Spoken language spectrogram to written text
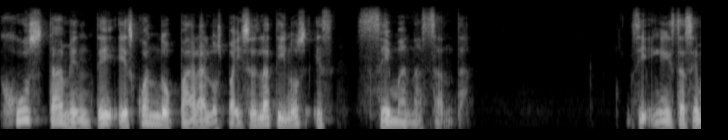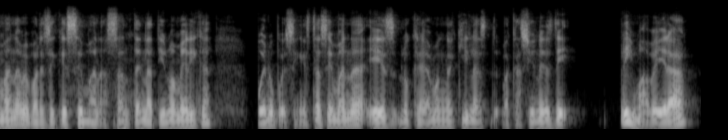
justamente es cuando para los países latinos es Semana Santa. Sí, en esta semana me parece que es Semana Santa en Latinoamérica. Bueno, pues en esta semana es lo que llaman aquí las vacaciones de primavera,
